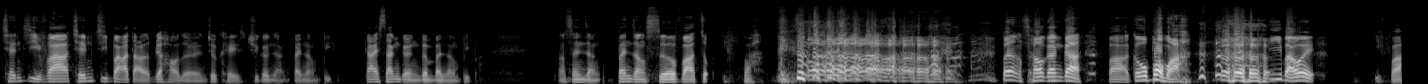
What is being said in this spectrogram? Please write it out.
前几发前几把打得比较好的人就可以去跟长班长比，大概三个人跟班长比吧。然后班长班长十二发中一发，班长超尴尬，把给我报马，第一把位一发，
